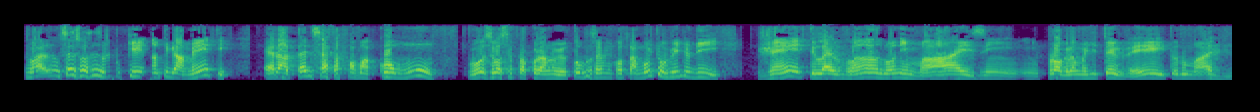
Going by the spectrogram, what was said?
vários. Não sei se vocês lembram que antigamente era até de certa forma comum. Se você procurar no YouTube, você vai encontrar muito vídeo de gente levando animais em, em programas de TV e tudo mais. Uhum.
